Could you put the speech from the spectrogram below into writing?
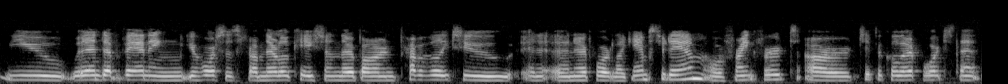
you would end up vanning your horses from their location, their barn, probably to an, an airport like Amsterdam or Frankfurt are typical airports that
